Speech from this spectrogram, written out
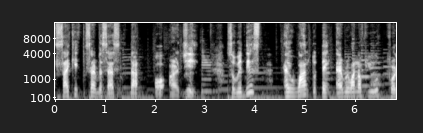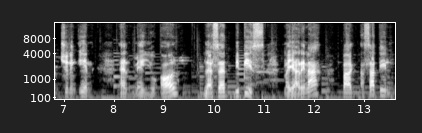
psychicservices.org. So with this, I want to thank every one of you for tuning in and may you all blessed be peace. Mayari na pag-asatin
